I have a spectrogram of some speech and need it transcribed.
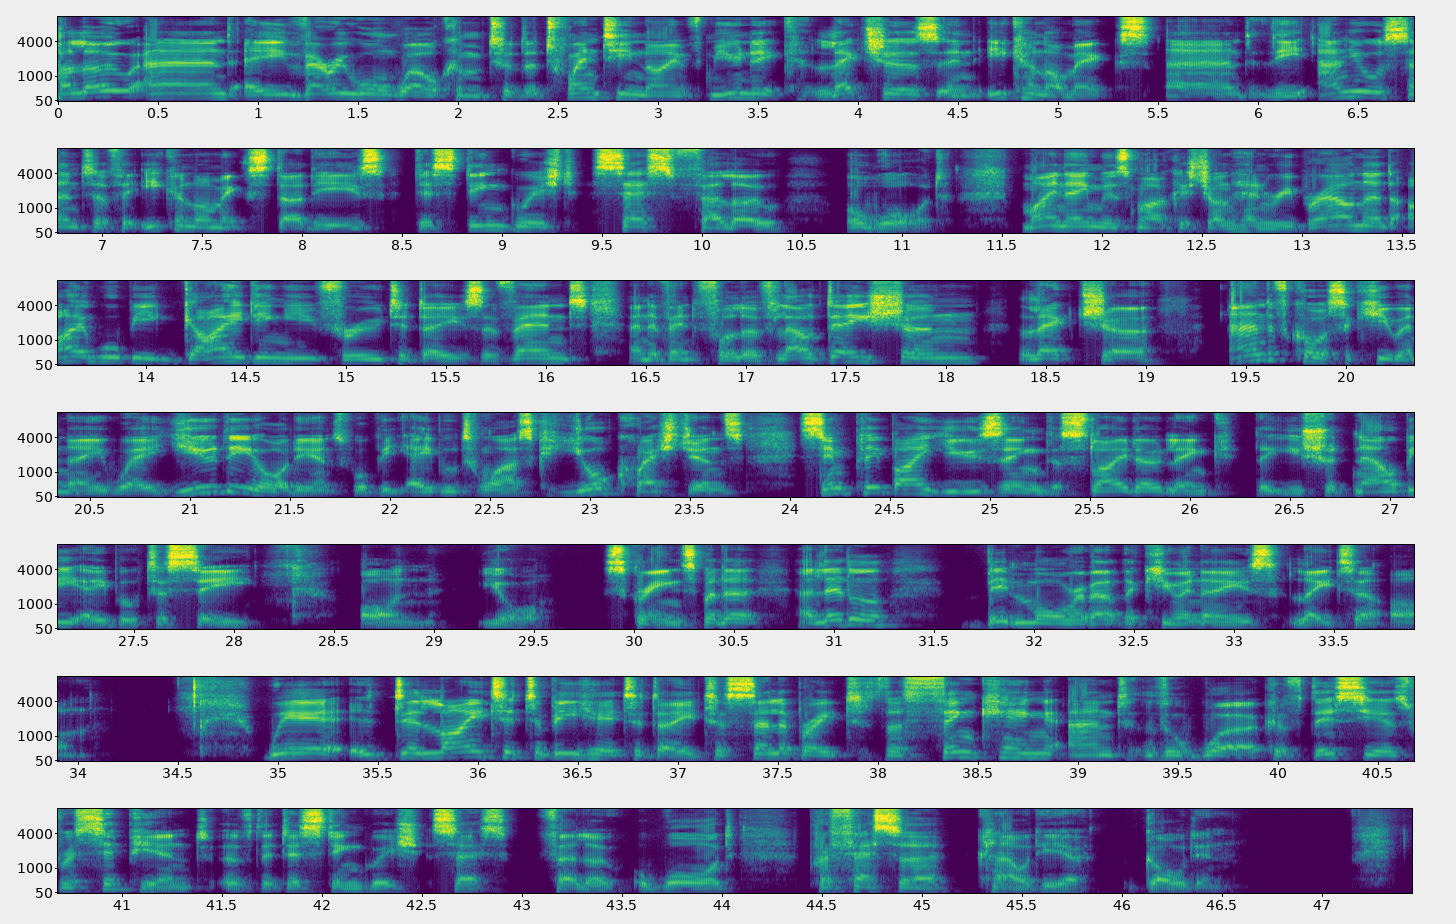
Hello, and a very warm welcome to the 29th Munich Lectures in Economics and the Annual Center for Economic Studies Distinguished CES Fellow Award. My name is Marcus John Henry Brown, and I will be guiding you through today's event, an event full of laudation, lecture, and of course a Q&A where you the audience will be able to ask your questions simply by using the Slido link that you should now be able to see on your screens. But a, a little bit more about the Q&As later on. We're delighted to be here today to celebrate the thinking and the work of this year's recipient of the Distinguished CES Fellow Award, Professor Claudia Goldin.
